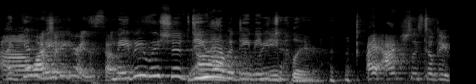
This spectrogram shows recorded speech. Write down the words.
uh, Again, watch maybe, it stuff. maybe we should. Do you um, have a DVD reach- player? I actually still do.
